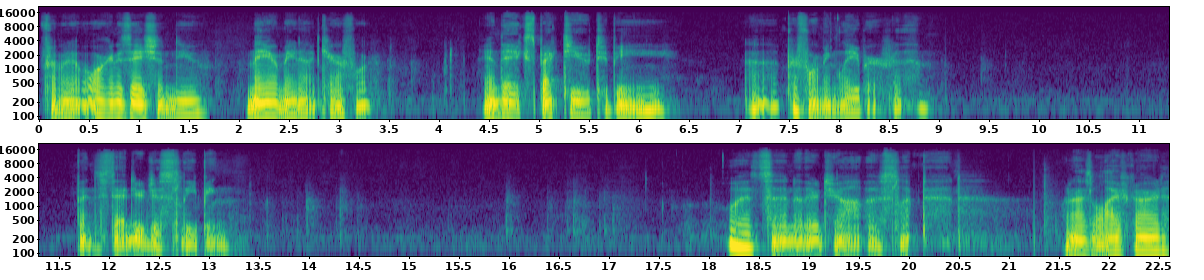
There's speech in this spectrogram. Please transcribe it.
From an organization you may or may not care for. And they expect you to be uh, performing labor for them. But instead, you're just sleeping. What's another job I've slept at? When I was a lifeguard.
